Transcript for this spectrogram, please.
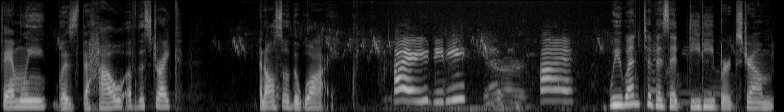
Family was the how of the strike and also the why. Hi, are you Dee Dee? Yeah. Hi. We went to visit Dee Dee Bergstrom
